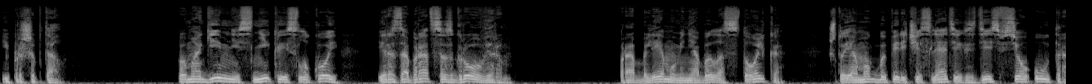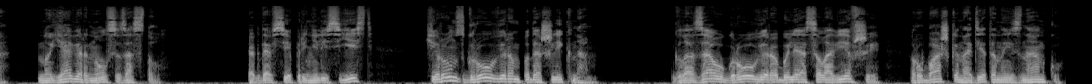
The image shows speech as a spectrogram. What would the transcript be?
и прошептал. «Помоги мне с Никой и с Лукой и разобраться с Гроувером». Проблем у меня было столько, что я мог бы перечислять их здесь все утро, но я вернулся за стол. Когда все принялись есть, Херон с Гроувером подошли к нам. Глаза у Гроувера были осоловевшие, рубашка надета наизнанку.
